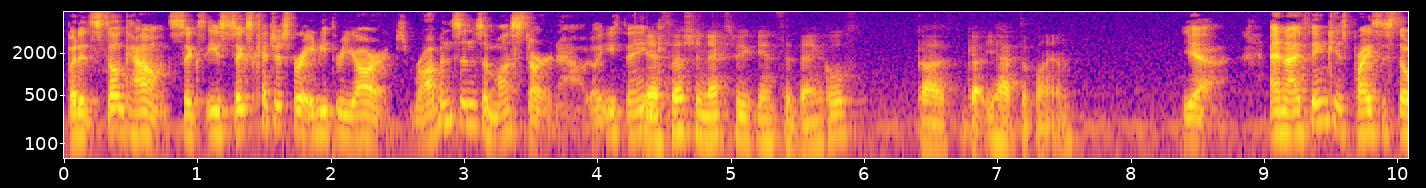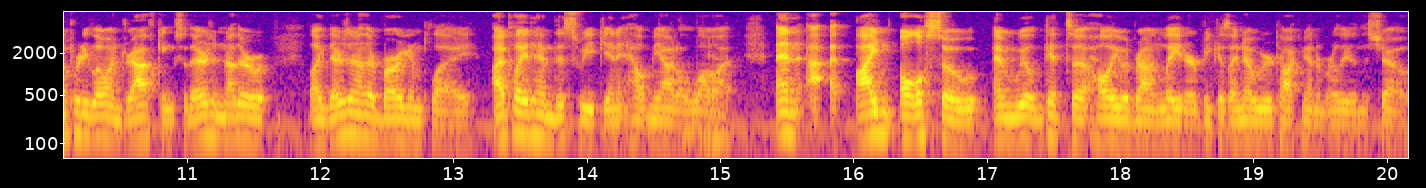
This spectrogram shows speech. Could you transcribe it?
but it still counts. Six he's six catches for 83 yards. Robinson's a must start now, don't you think? yeah. Especially next week against the Bengals, got got you have to play him. Yeah, and I think his price is still pretty low on DraftKings. So there's another like there's another bargain play. I played him this week and it helped me out a lot. And I, I also and we'll get to Hollywood Brown later because I know we were talking about him earlier in the show.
